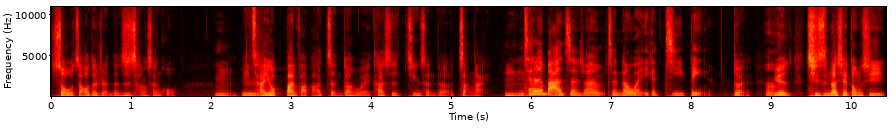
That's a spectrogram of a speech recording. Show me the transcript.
周遭的人的日常生活，嗯。你才有办法把它诊断为他是精神的障碍。嗯你才能把它诊断诊断为一个疾病，对，嗯。因为其实那些东西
